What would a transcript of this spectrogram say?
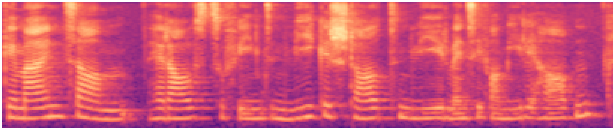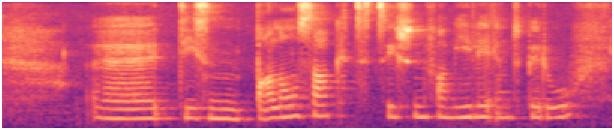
gemeinsam herauszufinden, wie gestalten wir, wenn sie Familie haben, äh, diesen Balanceakt zwischen Familie und Beruf.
